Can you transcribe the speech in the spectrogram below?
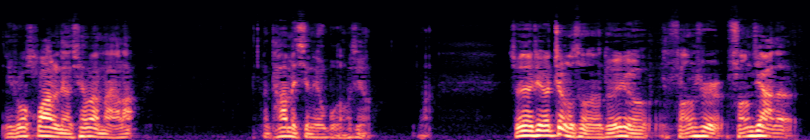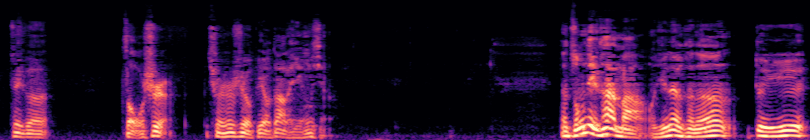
你说花了两千万买了，那他们心里又不高兴。啊所以呢，这个政策呢，对于这个房市房价的这个走势，确实是有比较大的影响。那总体看吧，我觉得可能对于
